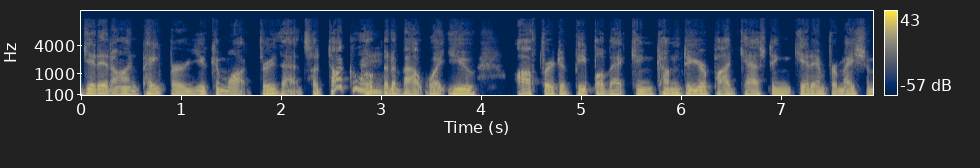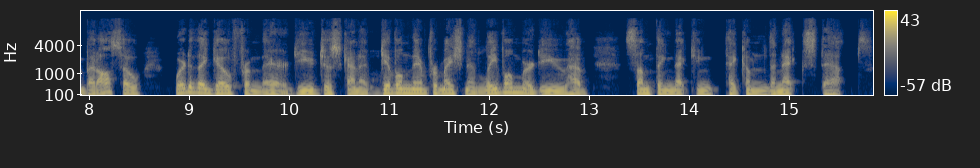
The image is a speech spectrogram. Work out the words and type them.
get it on paper, you can walk through that. So talk a little Right. bit about what you offer to people that can come to your podcast and get information, but also where do they go from there? Do you just kind of give them the information and leave them, or do you have something that can take them the next steps?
